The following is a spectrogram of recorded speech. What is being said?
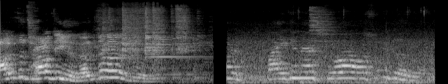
আলু তো ছাড়াতেই হবে আলু তো হবে। পায়খানা শোয়া অসুবিধা হলো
